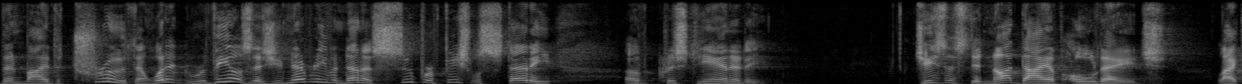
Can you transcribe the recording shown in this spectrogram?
than by the truth. And what it reveals is you've never even done a superficial study of Christianity. Jesus did not die of old age like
